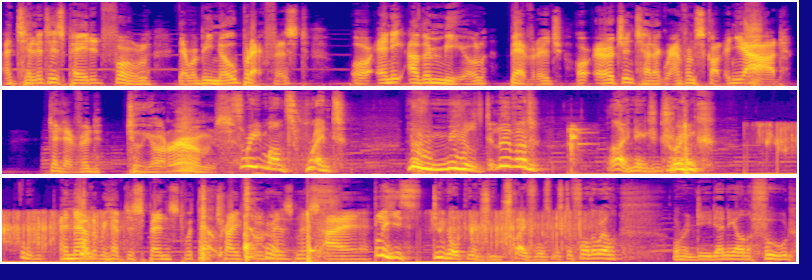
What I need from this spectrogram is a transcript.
Until it is paid in full, there will be no breakfast, or any other meal, beverage, or urgent telegram from Scotland Yard. Delivered to your rooms. Three months' rent! No meals delivered! I need a drink. And now that we have dispensed with that trifle business, I. Please do not mention trifles, Mr. Fotherwell, or indeed any other food.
